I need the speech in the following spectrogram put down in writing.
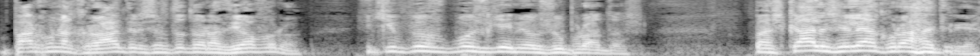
Υπάρχουν ακροάτριες σε αυτό το ραδιόφωνο; Και ποιος- πώς βγαίνει ο Ζου πρώτος; Μας κάλεσε λέει ακροάτρια.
